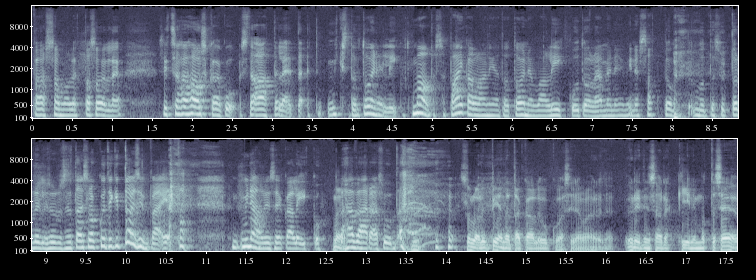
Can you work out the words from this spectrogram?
pääsi samalle tasoille. Sitten se on hauskaa, kun sitä ajattelee, että, että miksi toi toinen liikkuu. Mä oon tässä paikallaan ja tuo toinen vaan liikkuu tuolla ja menee minne sattuu. Mutta, mutta se todellisuudessa se taisi olla kuitenkin toisinpäin, että minä olin se, joka liikkuu no. vähän väärään suuntaan. Sulla oli pientä takaliukua siinä, mä yritin saada kiinni, mutta se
